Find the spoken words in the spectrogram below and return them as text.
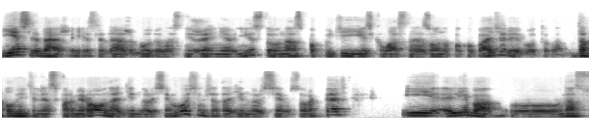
Если даже, если даже будет у нас снижение вниз, то у нас по пути есть классная зона покупателей, вот она дополнительно сформирована 1.0780, 1.0745, и либо у нас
